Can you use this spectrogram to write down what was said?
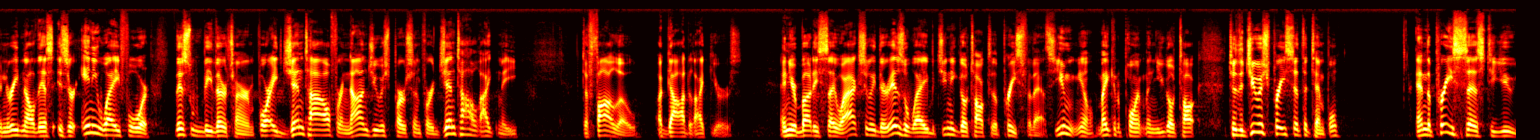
been reading all this. Is there any way for, this would be their term, for a Gentile, for a non Jewish person, for a Gentile like me to follow a God like yours? And your buddies say, well, actually, there is a way, but you need to go talk to the priest for that. So you, you know, make an appointment, you go talk to the Jewish priest at the temple, and the priest says to you,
